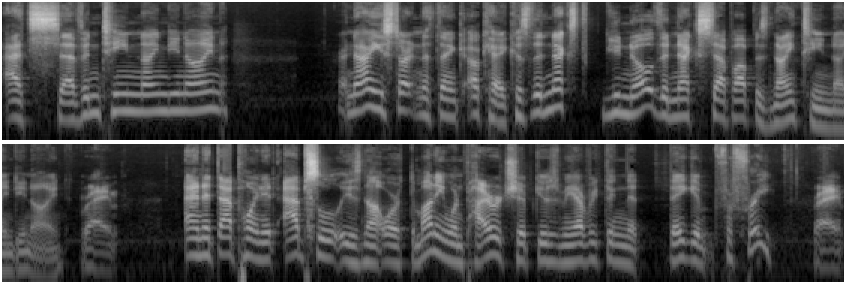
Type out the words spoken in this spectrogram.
At seventeen ninety nine, right. now you're starting to think, okay, because the next, you know, the next step up is nineteen ninety nine. Right. And at that point, it absolutely is not worth the money when Pirate Ship gives me everything that they give for free. Right.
